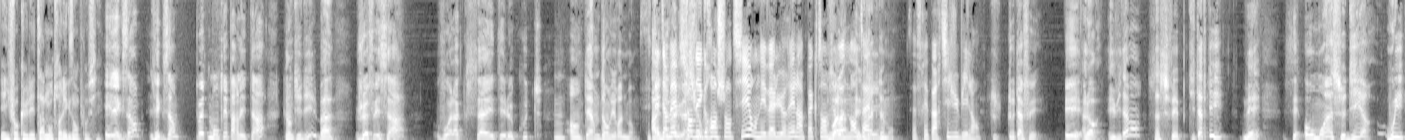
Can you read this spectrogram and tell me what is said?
Et il faut que l'État montre l'exemple aussi. Et l'exemple, l'exemple peut être montré par l'État quand il dit, bah, je fais ça, voilà que ça a été le coût Mm. en termes d'environnement. C'est-à-dire même sur des grands chantiers, on évaluerait l'impact Voilà, environnemental. exactement. Ça ferait partie du bilan. Tout, tout à fait. Et alors, évidemment, ça se fait petit à petit, mais c'est au moins se dire, oui,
